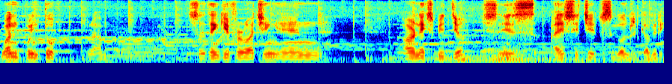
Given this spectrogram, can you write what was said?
1.2 gram. So thank you for watching and our next video is IC Chips Gold Recovery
